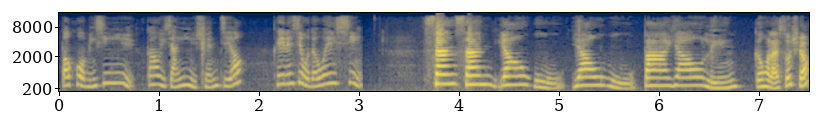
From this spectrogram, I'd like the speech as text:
包括明星英语、高以翔英语全集哦，可以联系我的微信三三幺五幺五八幺零，跟我来索取哦。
